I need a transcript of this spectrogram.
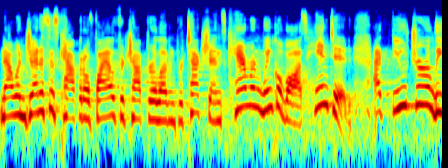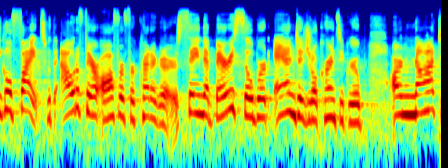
Now, when Genesis Capital filed for Chapter 11 protections, Cameron Winklevoss hinted at future legal fights without a fair offer for creditors, saying that Barry Silbert and Digital Currency Group are not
